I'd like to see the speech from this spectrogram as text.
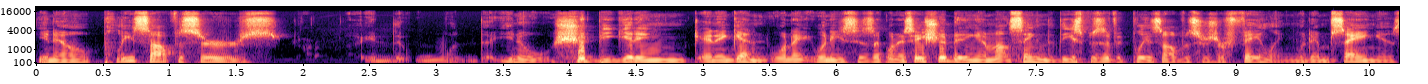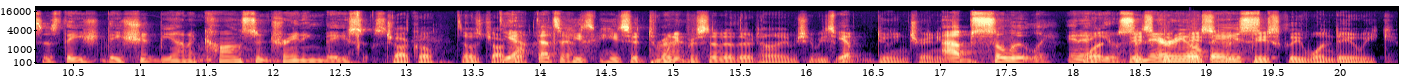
you know, police officers you know should be getting and again when i when he says like when i say should be getting, i'm not saying that these specific police officers are failing. What i'm saying is is they they should be on a constant training basis. Jocko. That was jocko. Yeah that's it. He's, he said 20% right. of their time should be spent yep. doing training. Absolutely. And one, you know scenario basically, based basically one day a week.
